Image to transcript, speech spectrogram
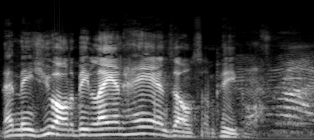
That means you ought to be laying hands on some people. That's right.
